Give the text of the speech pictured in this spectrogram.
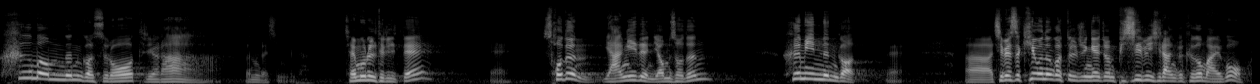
흠 없는 것으로 드려라라는 것입니다. 제물을 드릴 때 예, 소든 양이든 염소든 흠 있는 것 예, 아, 집에서 키우는 것들 중에 좀 비실비실한 거 그거 말고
